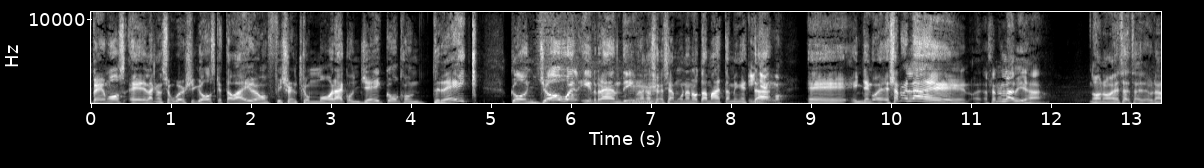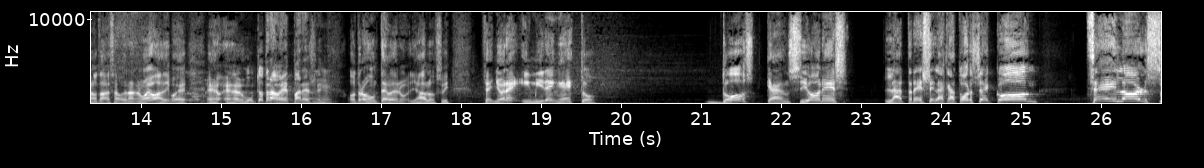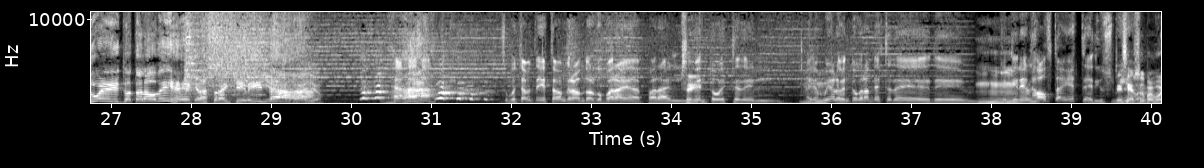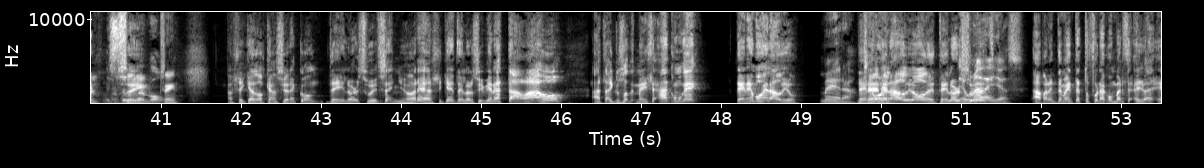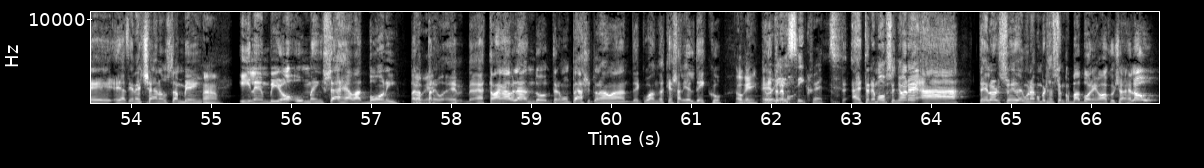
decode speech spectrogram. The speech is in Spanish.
Vemos eh, la canción Where She Goes, que estaba ahí. Vemos featurings con Mora, con Jacob, con Drake, con Joel y Randy. Una canción que se llama Una Nota Más. También está. Ñengo. Eh. Esa no es la de. Esa no es la vieja. No, no, esa, es una nota, esa es una nueva, ¿sí? porque es, es el junte otra vez, parece. Otro junte, bueno, ya lo sí. Señores, y miren esto. Dos canciones, la 13 y la 14 con Taylor Swift. Yo te lo dije, que las tranquilitas. Rayo. Supuestamente ellos estaban grabando algo para, para el Sí. evento este del. Ay, Dios mío, el evento grande este de. Que tiene el halftime este, Dios mío. sí, el Super Bowl. El Super Sí, Bowl. Sí. Así que dos canciones con Taylor Swift, señores. Así que Taylor Swift viene hasta abajo. Hasta incluso me dice, ah, ¿cómo que? Tenemos el audio. Mira. Tenemos el audio de Taylor ¿De Swift. una de ellas? Aparentemente esto fue una conversación. Ella, eh, ella tiene channels también. Ajá. Y le envió un mensaje a Bad Bunny. Pero, Ok. pero, eh, estaban hablando, tenemos un pedacito nada más de cuándo es que salía el disco. Ok. Eh, Victoria's tenemos, Secret. eh, tenemos, señores, a Taylor Swift en una conversación con Bad Bunny. Vamos a escuchar. Hello.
